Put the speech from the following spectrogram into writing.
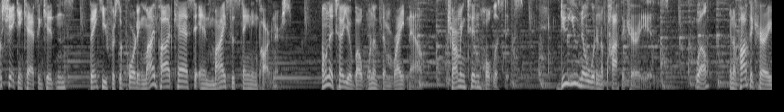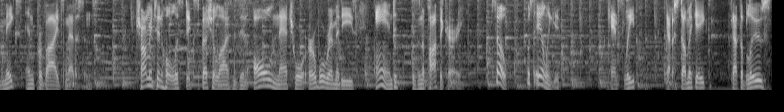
What's shaking, cats and kittens? Thank you for supporting my podcast and my sustaining partners. I want to tell you about one of them right now Charmington Holistics. Do you know what an apothecary is? Well, an apothecary makes and provides medicines. Charmington Holistics specializes in all natural herbal remedies and is an apothecary. So, what's ailing you? Can't sleep? Got a stomach ache? Got the blues?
